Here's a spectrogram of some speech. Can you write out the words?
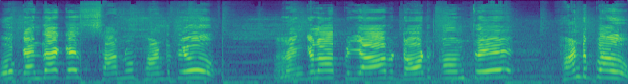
ਉਹ ਕਹਿੰਦਾ ਕਿ ਸਾਨੂੰ ਫੰਡ ਦਿਓ। ਰੰਗਲਾਪੰਜਾਬ.com ਤੇ ਫੰਡ ਪਾਓ।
